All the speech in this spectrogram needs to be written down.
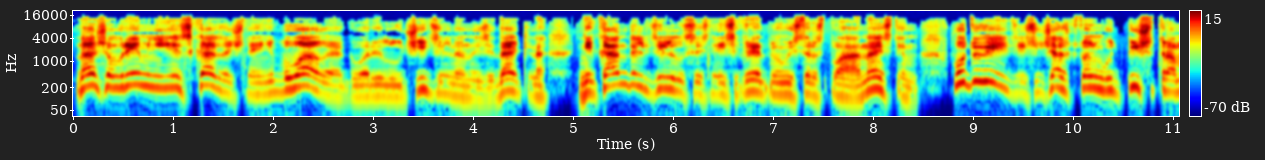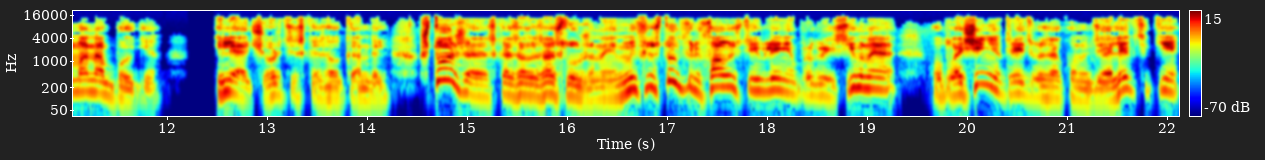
В нашем времени есть сказочное, небывалое», — говорила учительно, назидательно. Не Кандель делился с ней секретами мастерства, а она с ним. «Вот увидите, Видите, сейчас кто-нибудь пишет роман о Боге. «Или о черте», — сказал Кандель. «Что же», — сказала заслуженная, — «Мефистофель в Фаусте явление прогрессивное, воплощение третьего закона диалектики,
